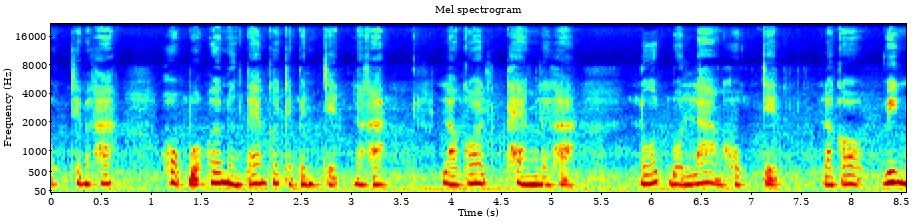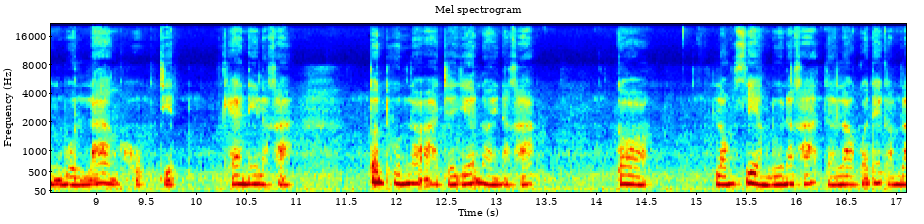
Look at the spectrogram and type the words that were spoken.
6 ใช่ไหมคะ 6 บวกเพิ่มหนึ่งแต้มก็จะเป็น 7 นะคะ แล้วก็แทงเลยค่ะรูทบนล่าง 6 7 แล้วก็วิ่งบนล่าง 6 7 แค่นี้แหละค่ะ ต้นทุนเราอาจจะเยอะหน่อยนะคะ ก็ลองเสี่ยงดูนะคะ แต่เราก็ได้กำไร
